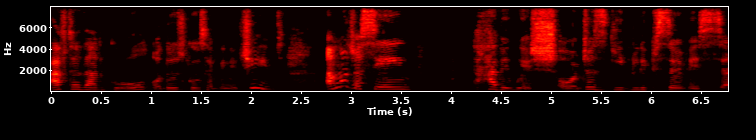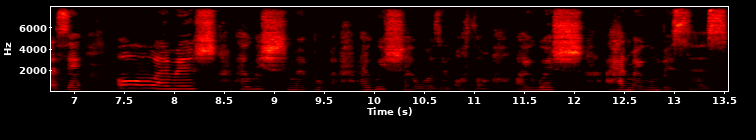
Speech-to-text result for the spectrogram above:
after that goal or those goals have been achieved i'm not just saying have a wish or just give lip service. I say, oh, I wish, I wish my book, I wish I was an author. I wish I had my own business.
